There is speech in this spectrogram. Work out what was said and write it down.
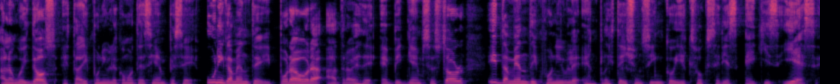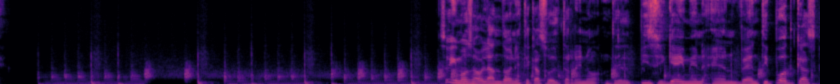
Alan Wake 2 está disponible como te decía en PC únicamente y por ahora a través de Epic Games Store y también disponible en PlayStation 5 y Xbox Series X y S. Seguimos hablando en este caso del terreno del PC Gaming en Venti Podcast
